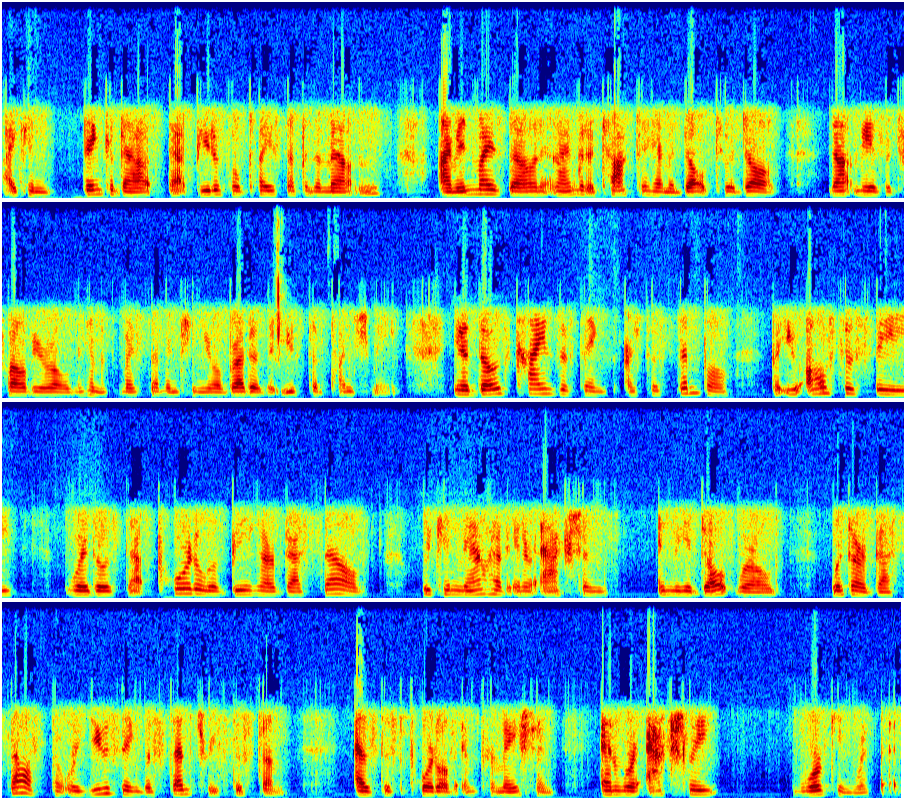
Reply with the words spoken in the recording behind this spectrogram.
I can think about that beautiful place up in the mountains. I'm in my zone, and I'm going to talk to him adult to adult, not me as a 12 year old and him as my 17 year old brother that used to punch me. You know, those kinds of things are so simple, but you also see where those that portal of being our best selves, we can now have interactions in the adult world with our best self, but we're using the sensory system as this portal of information, and we're actually working with it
